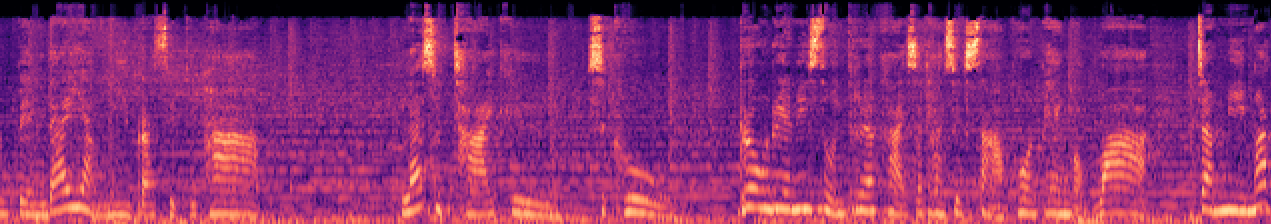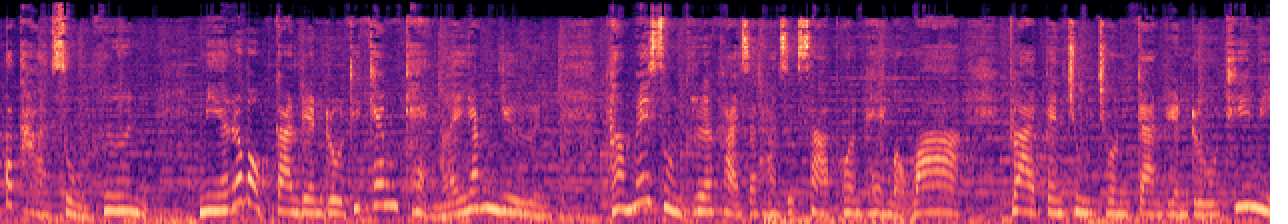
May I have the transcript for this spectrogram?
ำเป็นได้อย่างมีประสิทธิภาพ และสุดท้ายคือสคูลโรงเรียนในศูนย์เครือข่ายสถานศึกษาโพนแพงบอกว่า จะมีมาตรฐานสูงขึ้น มีระบบการเรียนรู้ที่เข้มแข็งและยั่งยืน ทำให้ศูนย์เครือข่ายสถานศึกษาพนแพงบอกว่า กลายเป็นชุมชนการเรียนรู้ที่มี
